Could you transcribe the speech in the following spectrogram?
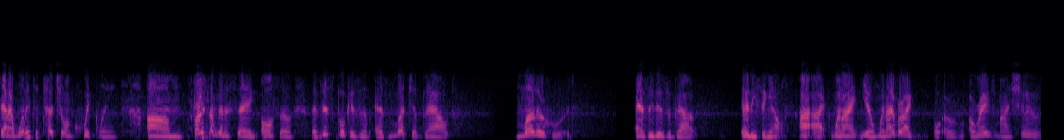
that I wanted to touch on quickly. Um, first, I'm going to say also that this book is a, as much about motherhood as it is about anything else. I, I when I you know whenever I arrange my shows,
